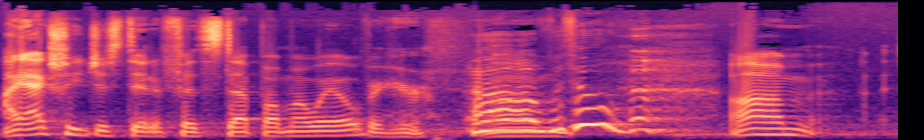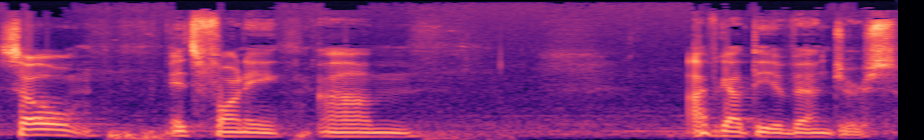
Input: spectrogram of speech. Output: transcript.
I actually just did a fifth step on my way over here. oh, with who? Um, so it's funny. Um, I've got the Avengers.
